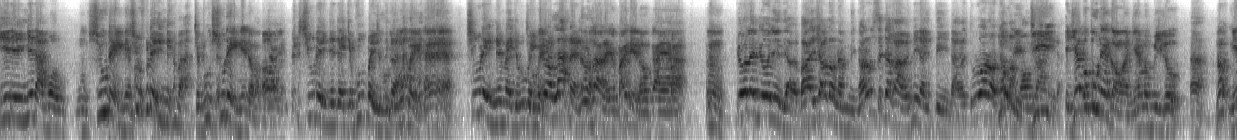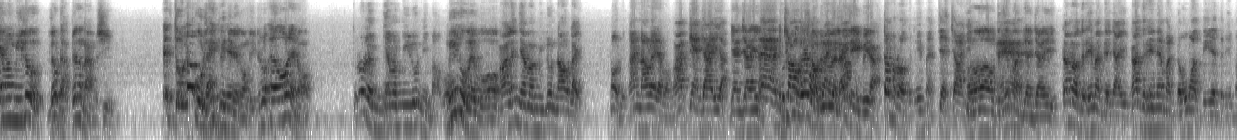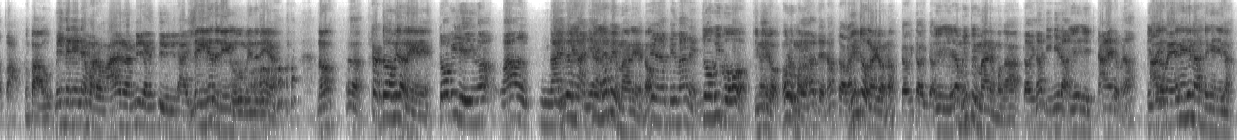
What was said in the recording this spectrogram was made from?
ရေတိန်နေတာမဟုတ်ရှူးတိန်နဲ့ရှူတိန်နေမှာဂျပူရှူးတိန်နဲ့တော့မှာပြအော်ကြတယ်ရှူတိန်နေတဲ့ဂျပူပိန်ဂျပူဂျပူပိန်အဲရှူတိန်နေမဲ့ဂျပူပိန်ပြောလာတယ်တို့နော်လာတယ်ဘိုက်တယ်တော့ကာယဟွန်းပြောလဲပြောချင်းကြဘာလျှောက်တော့နေမသိငါတို့စစ်တပ်ကပဲနေ့တိုင်းတည်နေတာပဲသူတို့ကတော့ထောက်မှကောင်းတာဒီနေတာရက်ပပူနဲ့ကောင်ကညံမမီလို့ဟမ်နော်ညံမမီလို့လောက်တာပြဿနာမရှိဘူးအဲသူတော့ကိုလိုက်ပေးနေတဲ့ကောင်လေးတော်တော်အံ့ဩတယ်နော်သူ တို့လည်းညံမမီလို့နေမှာပေါ့မင်းလိုပဲပေါ့ငါလည်းညံမမီလို့နောက်လိုက် ဟုတ်လေငါနောက်လိုက်တာပေါ့ငါပြန်ကြားရပြန်ကြားရေးအကျိုးပဲပေါ့တို့ပဲလိုက်တိန်ပေးတာတက်မတော်တည်းမှပြန်ကြားရဩတကယ်မှပြန်ကြားရေးတက်မတော်တည်းမှပြန်ကြားရငါတည်းနဲ့မှလုံးဝသေးတဲ့တည်းမပါဘူးမပါဘူးမင်းတည်းနဲ့မှတော့ငါလည်းနေ့တိုင်းတည်နေတာလိန်တဲ့တဲ့ကိုမင်းတဲ့ကနော်အဲတော်တော်ပြီလားလည်းနေတော်ပြီလေငါငါငါရွက်ကနေပြန်လက်ပင်မနဲ့နော်ပြန်ပြင်မနေတော်ပြီပေါ့ဒီနေ့တော့ဟုတ်တယ်မလားဟုတ်တယ်နော်တော်မလိုက်င်းတော်လိုက်တော့နော်တော်ပြီတော်ပြီတော်ပြီအေးအဲ့မင်းပင်မနဲ့မလားတော်ပြီနော်ဒီနေ့တော့အေးအေးနားလိုက်တယ်မနော်အေးတကယ်ချင်းလားတကယ်ချင်းလား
